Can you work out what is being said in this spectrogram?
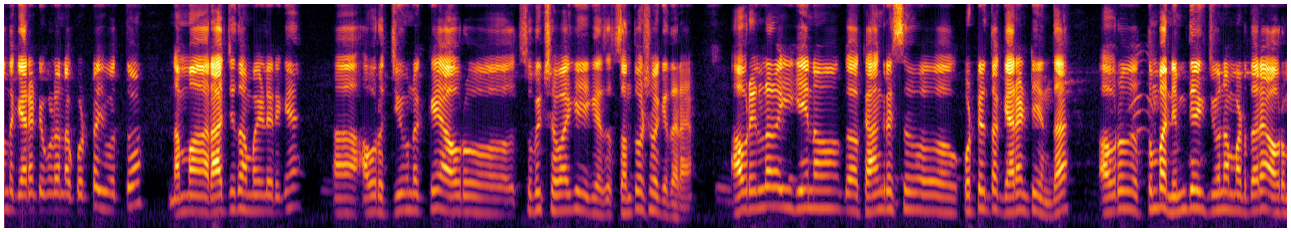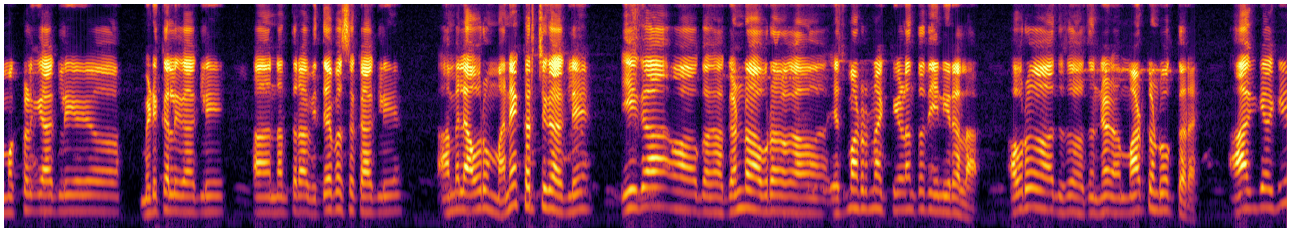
ಒಂದು ಗ್ಯಾರಂಟಿಗಳನ್ನ ಕೊಟ್ಟು ಇವತ್ತು ನಮ್ಮ ರಾಜ್ಯದ ಮಹಿಳೆಯರಿಗೆ ಅವರ ಜೀವನಕ್ಕೆ ಅವರು ಸುಭಿಕ್ಷವಾಗಿ ಈಗ ಸಂತೋಷವಾಗಿದ್ದಾರೆ. ಅವರೆಲ್ಲ ಈಗೇನು ಕಾಂಗ್ರೆಸ್ ಕೊಟ್ಟಿರಂತ ಗ್ಯಾರಂಟಿಯಿಂದ ಅವರು ತುಂಬಾ ನೆಮ್ಮದಿಯಾಗಿ ಜೀವನ ಮಾಡ್ತಾರೆ. ಅವ್ರ ಮಕ್ಕಳಿಗೆ ಆಗಲಿ ಮೆಡಿಕಲ್ಗಾಗಲಿ ನಂತರ ವಿದ್ಯಾಭ್ಯಾಸಕ್ಕಾಗಲಿ ಆಮೇಲೆ ಅವರು ಮನೆ ಖರ್ಚಿಗಾಗಲಿ ಈಗ ಗಂಡ ಅವರ ಯಜಮಾನ್ರನ್ನ ಕೇಳೋಂಥದ್ದು ಏನಿರಲ್ಲ. ಅವರು ಮಾಡ್ಕೊಂಡು ಹೋಗ್ತಾರೆ. ಹಾಗಾಗಿ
